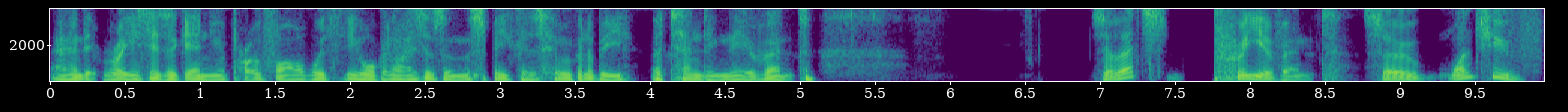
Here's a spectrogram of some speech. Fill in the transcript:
and it raises again your profile with the organizers and the speakers who are going to be attending the event so that's pre-event. So once you've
